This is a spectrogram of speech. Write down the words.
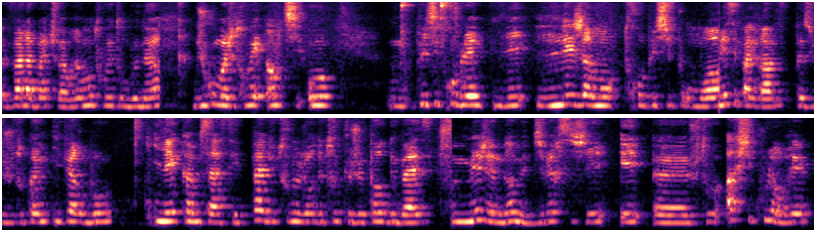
va là-bas, tu vas vraiment trouver ton bonheur. Du coup, moi j'ai trouvé un petit haut. petit problème, il est légèrement trop petit pour moi, mais c'est pas grave parce que je le trouve quand même hyper beau. Il est comme ça, c'est pas du tout le genre de truc que je porte de base, mais j'aime bien me diversifier et euh, je trouve archi cool en vrai.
